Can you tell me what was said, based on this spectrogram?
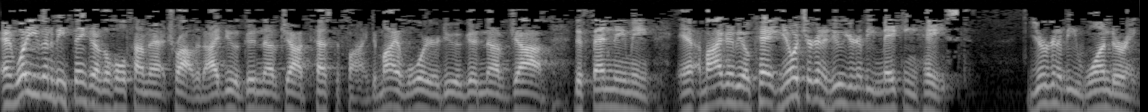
And what are you going to be thinking of the whole time of that trial? Did I do a good enough job testifying? Did my lawyer do a good enough job defending me? Am I going to be okay? You know what you're going to do? You're going to be making haste. You're going to be wondering,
